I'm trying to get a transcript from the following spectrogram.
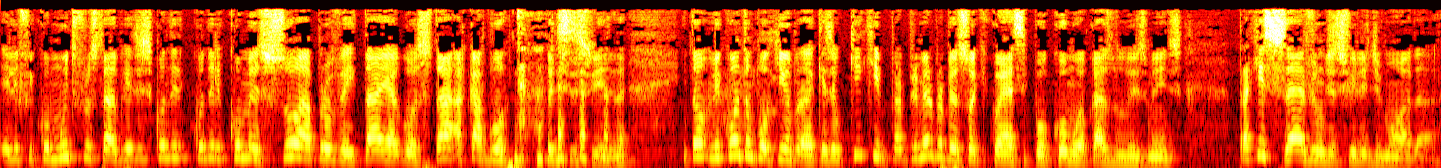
ele ficou muito frustrado, porque ele disse que quando ele, quando ele começou a aproveitar e a gostar, acabou o desfile, né? Então, me conta um pouquinho, quer dizer, o que que, pra, primeiro para a pessoa que conhece pouco, como é o caso do Luiz Mendes, para que serve um desfile de moda,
